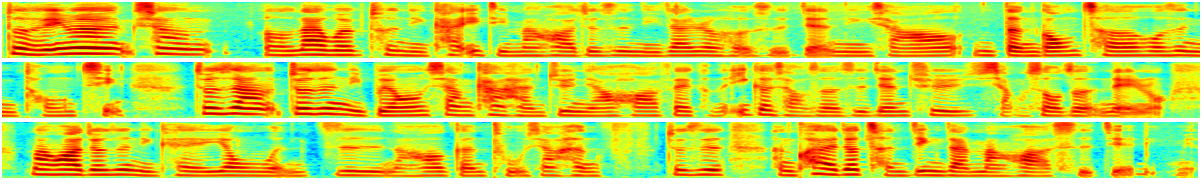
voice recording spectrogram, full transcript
对，因为像嗯，LINE WEBTOON，你看一集漫画，就是你在任何时间，你想要你等公车或是你通勤，就像就是你不用像看韩剧，你要花费可能一个小时的时间去享受这个内容。漫画就是你可以用文字，然后跟图像很就是很快就沉浸在漫画世界里面。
